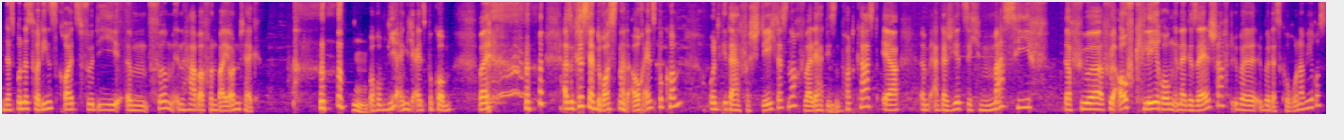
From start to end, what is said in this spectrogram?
das Bundesverdienstkreuz für die ähm, Firmeninhaber von BioNTech. hm. Warum die eigentlich eins bekommen? Weil, also Christian Drosten hat auch eins bekommen. Und da verstehe ich das noch, weil der hat diesen Podcast. Er ähm, engagiert sich massiv dafür, für Aufklärung in der Gesellschaft über, über das Coronavirus.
